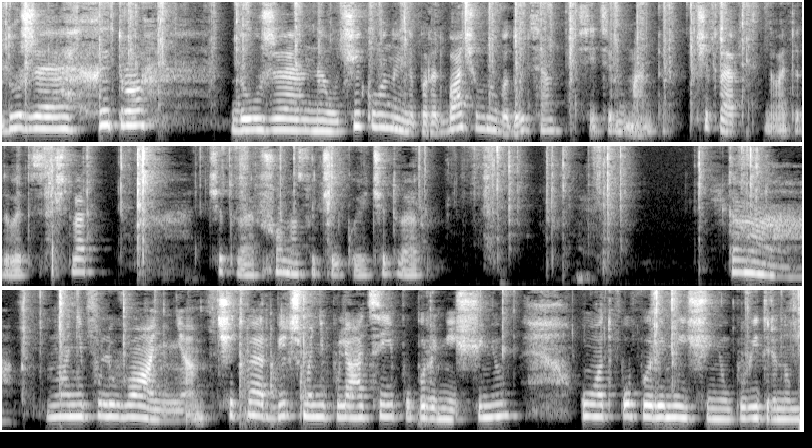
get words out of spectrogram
дуже хитро, дуже неочікувано і непередбачувано ведуться всі ці моменти. Четвер. Давайте дивитися. Четвер. Четвер. Що нас очікує? Четвер. Так. Маніпулювання. Четвер більш маніпуляції по переміщенню. От, По переміщенню у повітряному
